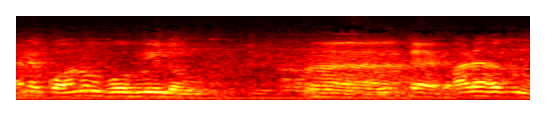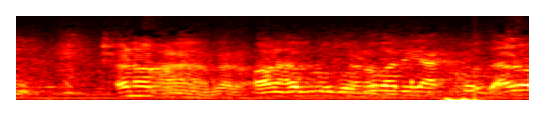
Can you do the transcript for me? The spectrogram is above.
અને કોનું ભોગવી લઉં? અણહકનું. અણહકનું ભોગવવાની આખો દાડો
